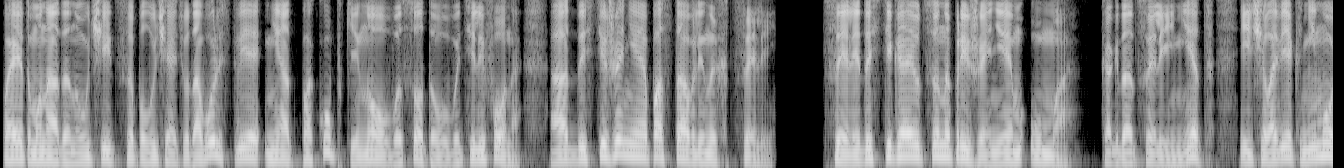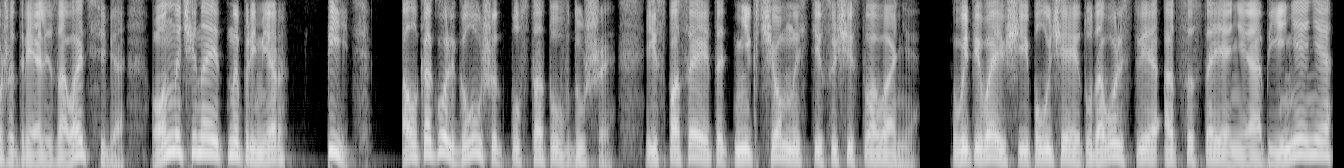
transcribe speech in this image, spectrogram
Поэтому надо научиться получать удовольствие не от покупки нового сотового телефона, а от достижения поставленных целей. Цели достигаются напряжением ума. Когда целей нет, и человек не может реализовать себя, он начинает, например, пить. Алкоголь глушит пустоту в душе и спасает от никчемности существования. Выпивающий получает удовольствие от состояния опьянения,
